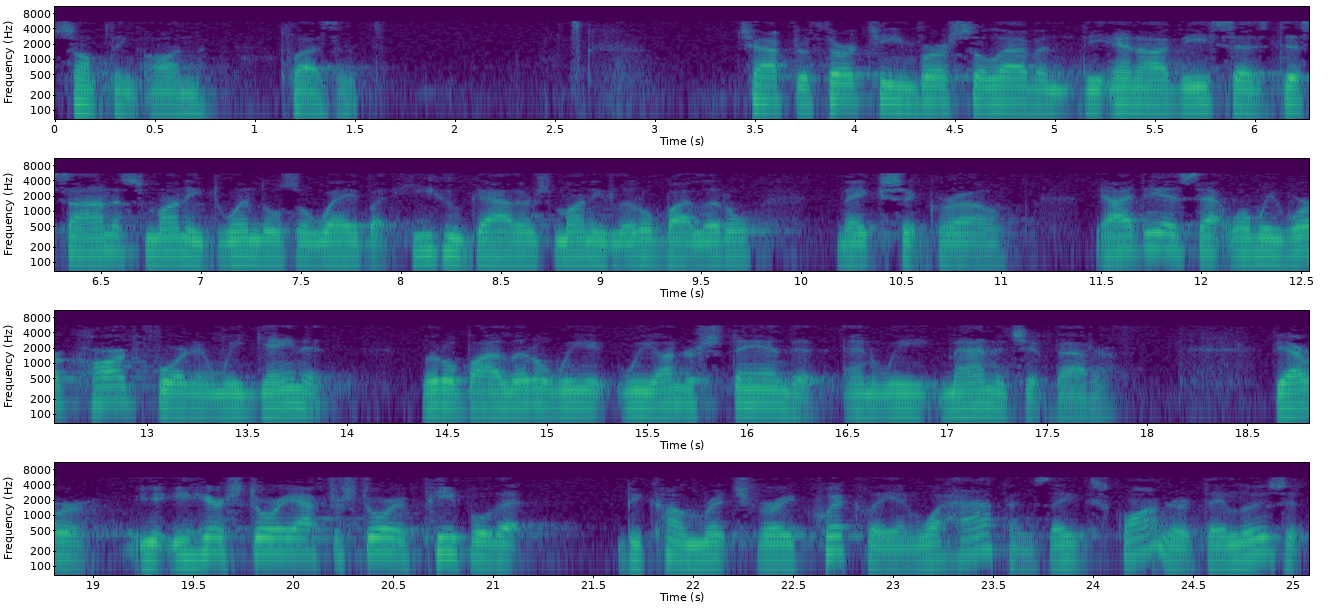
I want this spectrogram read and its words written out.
something unpleasant. Chapter 13, verse 11, the NIV says, Dishonest money dwindles away, but he who gathers money little by little makes it grow. The idea is that when we work hard for it and we gain it little by little, we, we understand it and we manage it better. If you ever, you, you hear story after story of people that become rich very quickly, and what happens? They squander it, they lose it.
